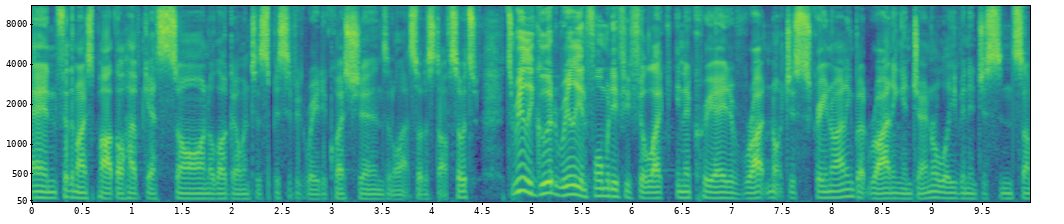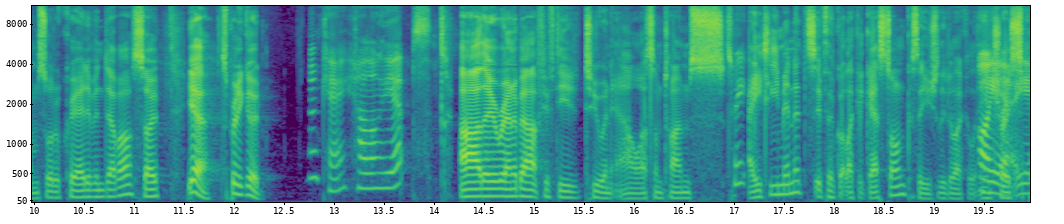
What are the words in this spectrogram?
And for the most part, they'll have guests on, or they'll go into specific reader questions and all that sort of stuff. So it's it's really good, really informative. If you feel like in a creative rut, not just screenwriting, but writing in general, or even in just in some sort of creative endeavor. So yeah, it's pretty good. Okay, how long are the eps? Uh, they're around about 50 to an hour, sometimes Sweet. 80 minutes if they've got like a guest on, because they usually do like an Oh, intro yeah, spiel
